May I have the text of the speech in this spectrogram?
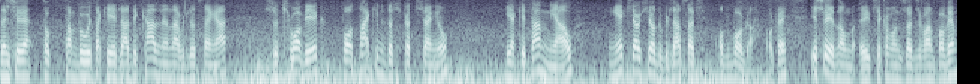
Sensie to tam były takie radykalne nawrócenia, że człowiek po takim doświadczeniu, jakie tam miał, nie chciał się odwracać od Boga. ok? Jeszcze jedną y, ciekawą rzecz Wam powiem.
